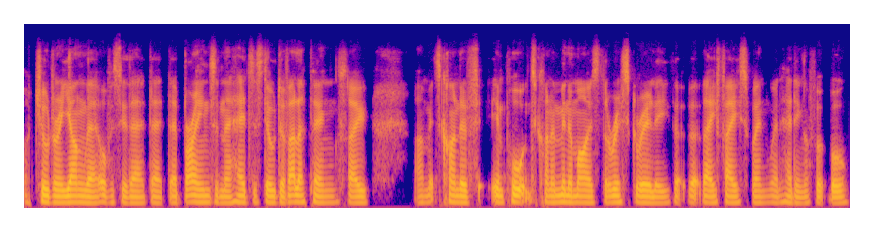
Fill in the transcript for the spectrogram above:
while children are young, they're obviously their, their their brains and their heads are still developing. So um, it's kind of important to kind of minimise the risk really that, that they face when when heading a football.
